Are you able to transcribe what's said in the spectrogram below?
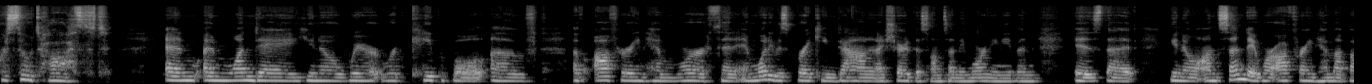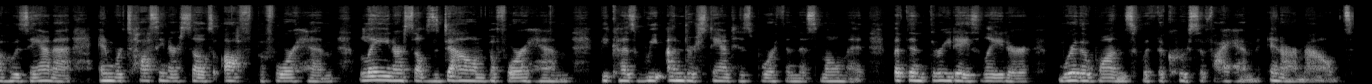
we're so tossed and and one day you know we're we're capable of of offering him worth. And and what he was breaking down and i shared this on sunday morning even is that you know on sunday we're offering him up a hosanna and we're tossing ourselves off before him laying ourselves down before him because we understand his worth in this moment. But then 3 days later we're the ones with the crucify him in our mouths.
